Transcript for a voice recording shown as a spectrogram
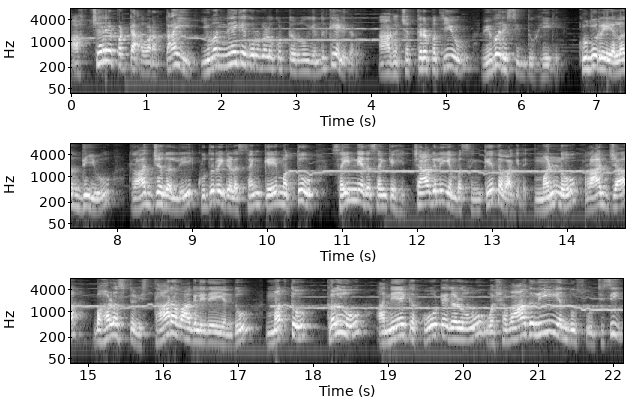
ಆಶ್ಚರ್ಯಪಟ್ಟ ಅವರ ತಾಯಿ, ಇವನ್ನೇಕೆ ಗುರುಗಳು ಕೊಟ್ಟರು? ಎಂದು ಕೇಳಿದರು. ಆಗ ಛತ್ರಪತಿಯು ವಿವರಿಸಿದ್ದು ಹೀಗೆ. ಕುದುರೆಯ ಲದ್ದಿಯು ರಾಜ್ಯದಲ್ಲಿ ಕುದುರೆಗಳ ಸಂಖ್ಯೆ ಮತ್ತು ಸೈನ್ಯದ ಸಂಖ್ಯೆ ಹೆಚ್ಚಾಗಲಿ ಎಂಬ ಸಂಕೇತವಾಗಿದೆ. ಮಣ್ಣು ರಾಜ್ಯ ಬಹಳಷ್ಟು ವಿಸ್ತಾರವಾಗಲಿದೆ ಎಂದು ಮತ್ತು ಕಲ್ಲು ಅನೇಕ ಕೋಟೆಗಳು ವಶವಾಗಲಿ ಎಂದು ಸೂಚಿಸಿ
